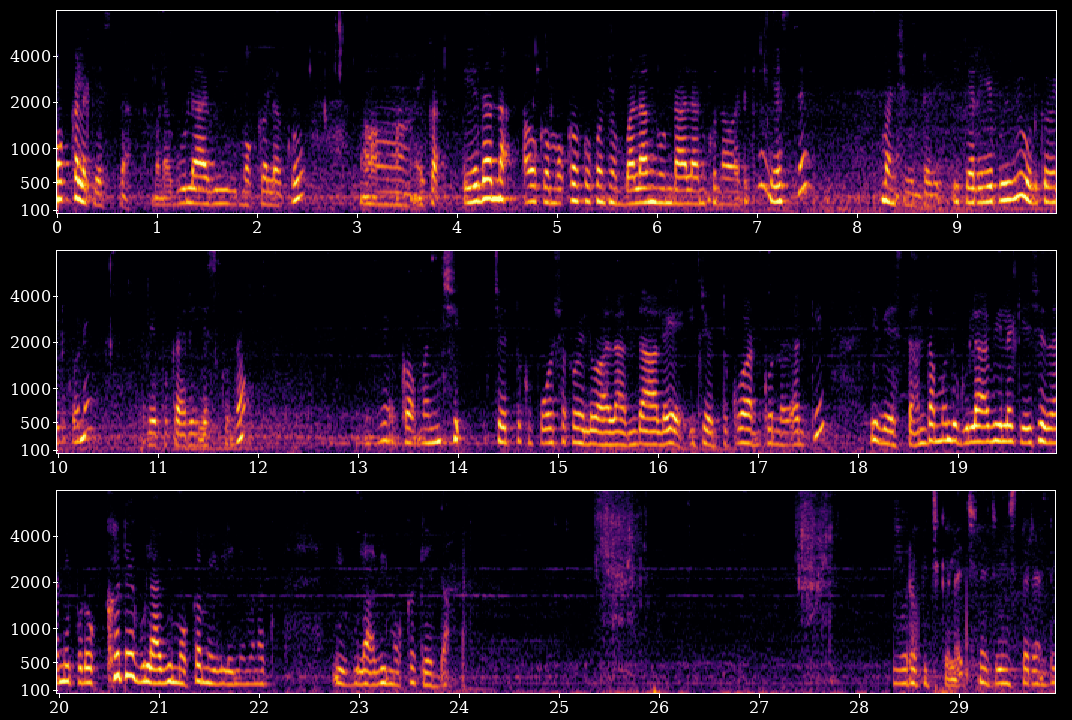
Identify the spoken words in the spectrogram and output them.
మొక్కలకి వేస్తా మన గులాబీ మొక్కలకు ఇక ఏదన్నా ఒక మొక్కకు కొంచెం బలంగా ఉండాలనుకున్న వాటికి వేస్తే మంచిగా ఉంటుంది. ఇక రేపు ఇవి ఉడకబెట్టుకొని రేపు కర్రీ చేసుకుందాం. ఇది ఒక మంచి చెట్టుకు పోషక విలువలు అందాలే ఈ చెట్టుకు అనుకున్న దానికి ఇవి వేస్తా. అంతకుముందు గులాబీలకు వేసేదాన్ని ఇప్పుడు ఒక్కటే గులాబీ మొక్క మిగిలింది మనకు. ఈ గులాబీ మొక్కకి వేద్దాం. ఊర పిచ్చుకలు వచ్చినా చూపిస్తారండి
